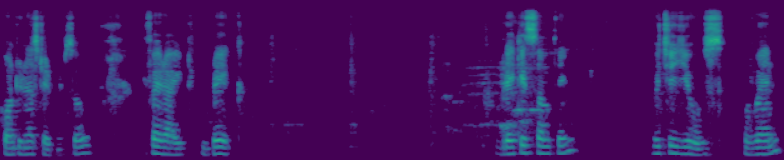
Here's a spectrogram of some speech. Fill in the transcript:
continuous statement? So if i write break break is something which you use when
